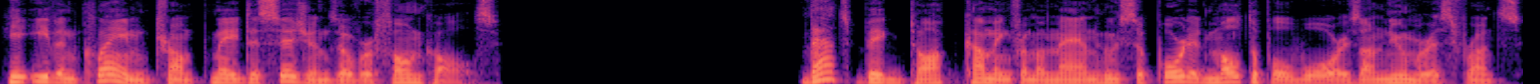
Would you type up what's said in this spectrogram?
He even claimed Trump made decisions over phone calls. That's big talk coming from a man who supported multiple wars on numerous fronts.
